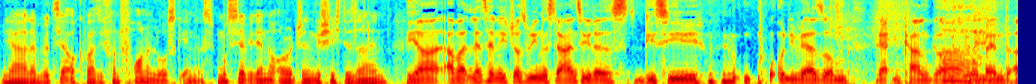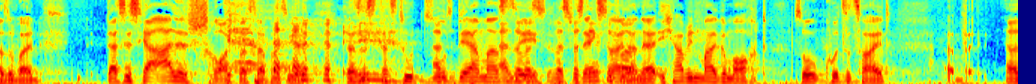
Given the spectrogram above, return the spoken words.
ja, dann wird's ja auch quasi von vorne losgehen. Es muss ja wieder eine Origin-Geschichte sein. Ja, aber letztendlich Joss Whedon ist der Einzige, der das DC-Universum retten kann, glaube ich, im Moment. Also, weil das ist ja alles Schrott, was da passiert. Das ist, das tut so Also- dermaßen also weh. was- was- was Zack denkst du Snyder, von- ne? Ich habe ihn mal gemocht, so kurze Zeit. Aber Wenn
